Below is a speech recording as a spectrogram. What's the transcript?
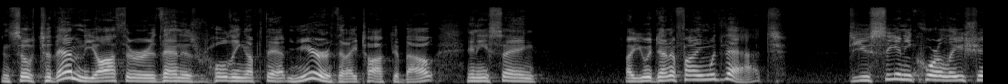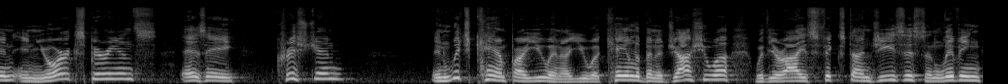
And so to them, the author then is holding up that mirror that I talked about, and he's saying, Are you identifying with that? Do you see any correlation in your experience as a Christian? In which camp are you in? Are you a Caleb and a Joshua with your eyes fixed on Jesus and living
